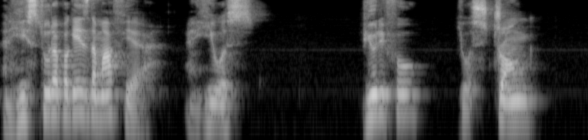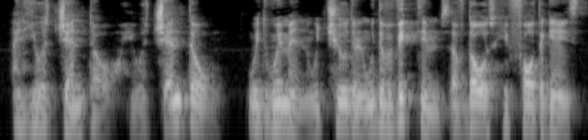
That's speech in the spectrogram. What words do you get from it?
And he stood up against the mafia, and he was beautiful, he was strong, and he was gentle. He was gentle with women, with children, with the victims of those he fought against.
